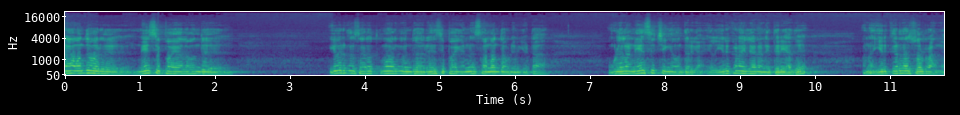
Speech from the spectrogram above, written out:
நான் வந்து ஒரு நேசிப்பாயால் வந்து இவருக்கும் சரத்குமாருக்கும் இந்த நேசிப்பாய் என்ன சம்மந்தம் அப்படின்னு கேட்டால் உங்களெல்லாம் நேசிச்சு இங்கே வந்திருக்கேன். இதில் இருக்கணும் இல்லையான்னு எனக்கு தெரியாது. ஆனால் இருக்கிறதா சொல்கிறாங்க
